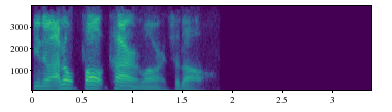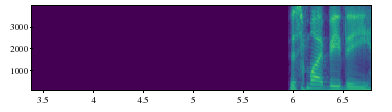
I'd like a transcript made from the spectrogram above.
you know, I don't fault Tyrin Lawrence at all. This might be the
